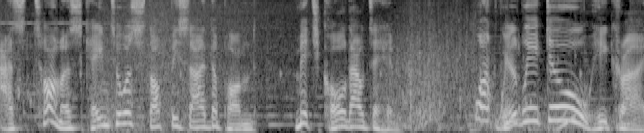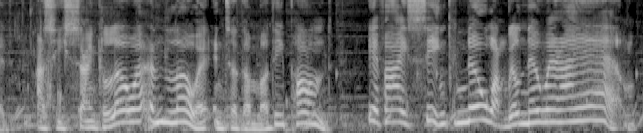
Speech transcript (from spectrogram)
As Thomas came to a stop beside the pond, Mitch called out to him. What will we do? he cried as he sank lower and lower into the muddy pond. If I sink, no one will know where I am.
